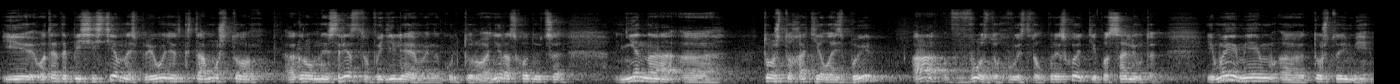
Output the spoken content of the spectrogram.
И вот эта бессистемность приводит к тому, что огромные средства, выделяемые на культуру, они расходуются не на э, то, что хотелось бы, а в воздух выстрел происходит, типа салюта. И мы имеем э, то, что имеем.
